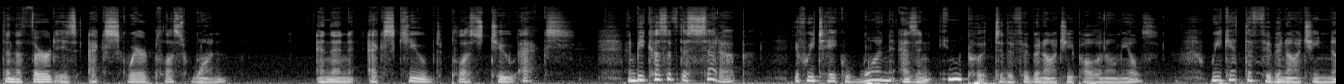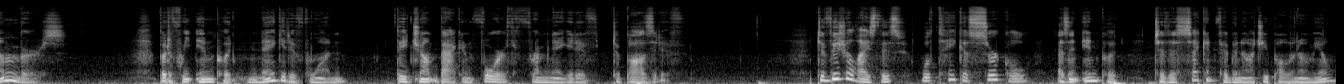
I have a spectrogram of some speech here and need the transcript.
then the third is x squared plus 1, and then x cubed plus 2x. And because of the setup, if we take 1 as an input to the Fibonacci polynomials, we get the Fibonacci numbers. But if we input negative 1, they jump back and forth from negative to positive. To visualize this, we'll take a circle as an input to the second Fibonacci polynomial,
